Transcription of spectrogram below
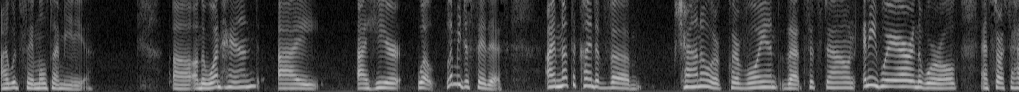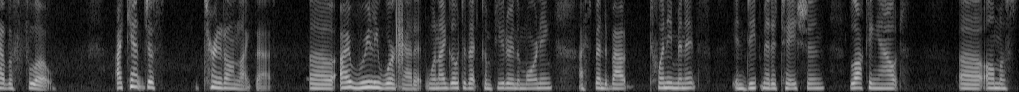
I would say, multimedia. Uh, on the one hand, I I hear. Well, let me just say this: I'm not the kind of um, channel or clairvoyant that sits down anywhere in the world and starts to have a flow. I can't just turn it on like that. Uh, I really work at it. When I go to that computer in the morning, I spend about 20 minutes in deep meditation, blocking out uh, almost,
